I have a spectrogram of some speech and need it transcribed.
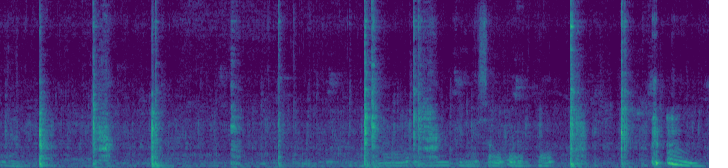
Ayan. Ginisang upo. Ang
